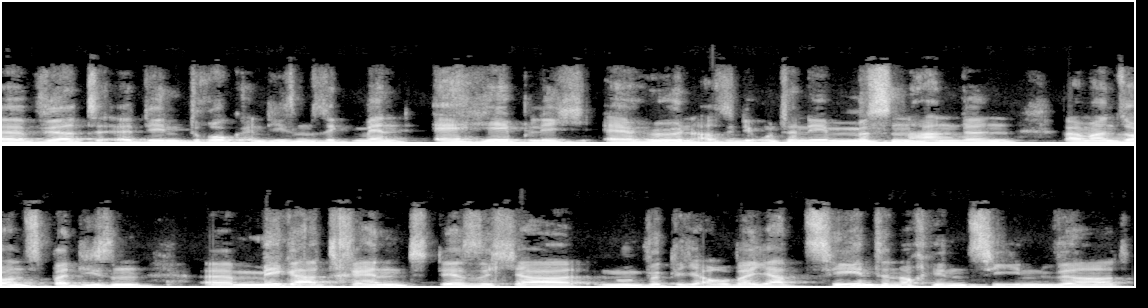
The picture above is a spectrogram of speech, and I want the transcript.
wird äh, den Druck in diesem Segment erheblich erhöhen. Also die Unternehmen müssen handeln, weil man sonst bei diesem äh, Megatrend, der sich ja nun wirklich auch über Jahrzehnte noch hinziehen wird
